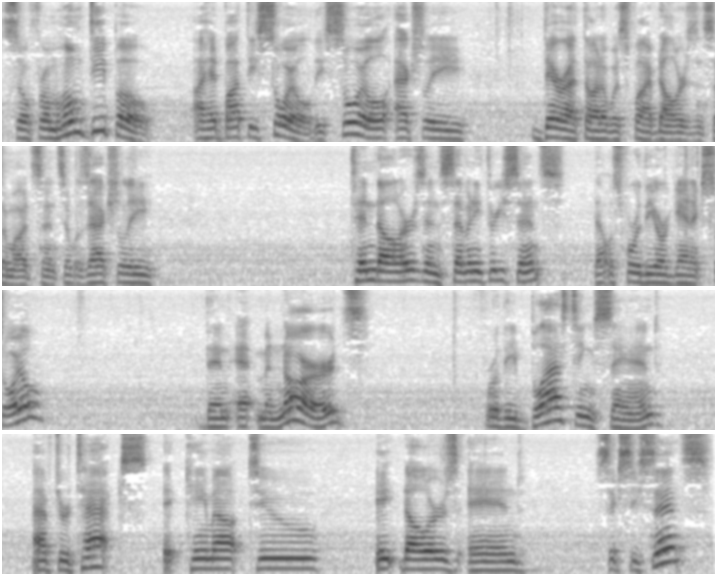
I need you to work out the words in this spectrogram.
So from Home Depot, I had bought the soil. The soil actually, there I thought it was $5 and some odd cents. It was actually $10.73. That was for the organic soil. Then at Menards, for the blasting sand, after tax, it came out to $8.60.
